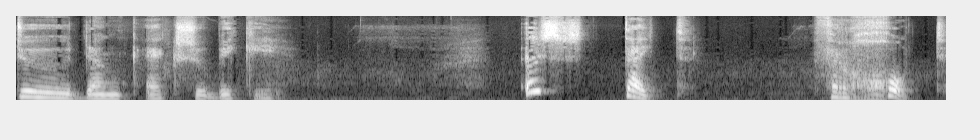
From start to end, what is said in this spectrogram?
Toe dink ek so bietjie. Is tyd vir God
